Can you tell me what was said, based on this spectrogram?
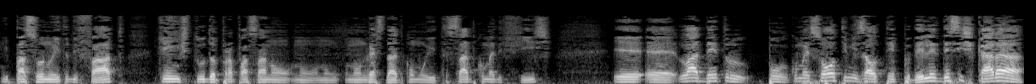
e passou no ITA de fato. Quem estuda para passar num- num- numa universidade como o ITA sabe como é difícil. E, é, lá dentro, pô, começou a otimizar o tempo dele, é desses caras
